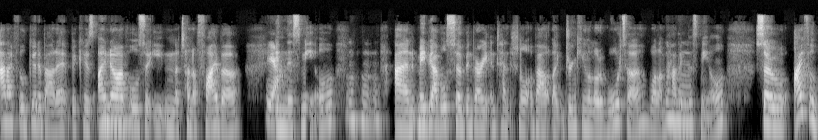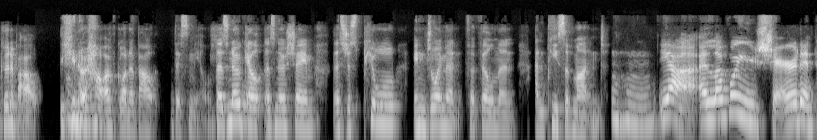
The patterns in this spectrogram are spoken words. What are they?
and I feel good about it because I know I've mm-hmm. also eaten a ton of fiber yeah. in this meal mm-hmm. and maybe I've also been very intentional about like drinking a lot of water while I'm having this meal so I feel good about you know how i've gone about this meal there's no guilt yeah. there's no shame there's just pure enjoyment fulfillment and peace of mind mm-hmm. yeah i love what you shared and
